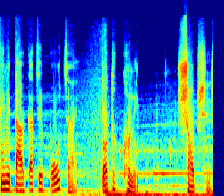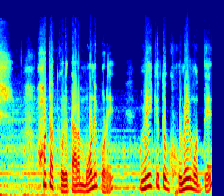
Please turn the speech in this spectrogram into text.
তিনি তার কাছে পৌঁছায়, ততক্ষণে সব শেষ। হঠাৎ করে তার মনে পড়ে, মেয়েকে তো ঘুমের মধ্যে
